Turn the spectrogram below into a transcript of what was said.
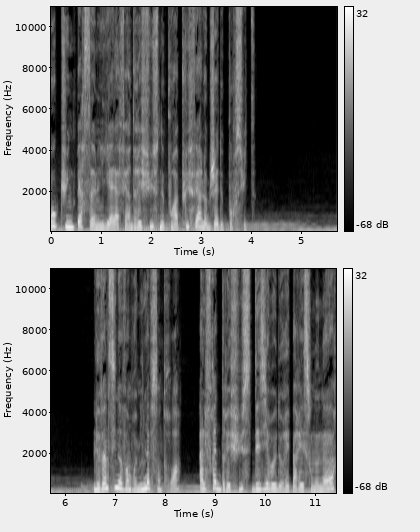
aucune personne liée à l'affaire Dreyfus ne pourra plus faire l'objet de poursuites. Le 26 novembre 1903, Alfred Dreyfus, désireux de réparer son honneur,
